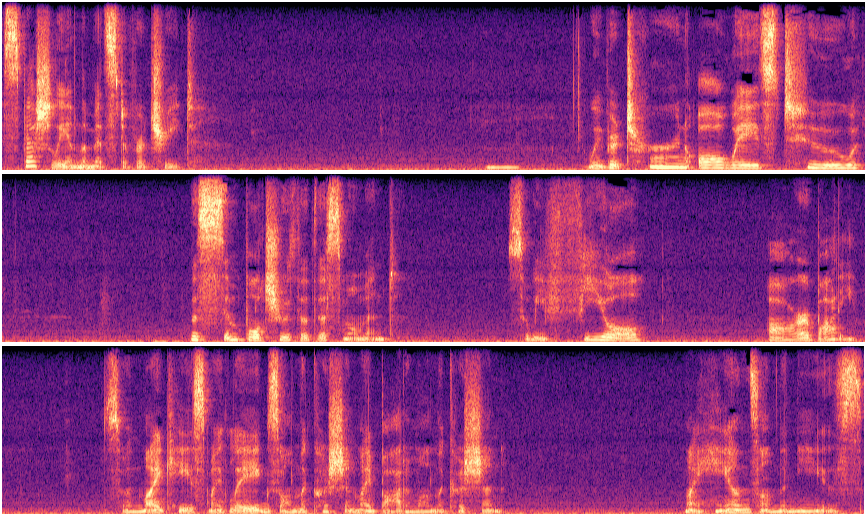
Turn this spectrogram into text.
especially in the midst of retreat. We return always to the simple truth of this moment. So we feel our body. So, in my case, my legs on the cushion, my bottom on the cushion, my hands on the knees,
